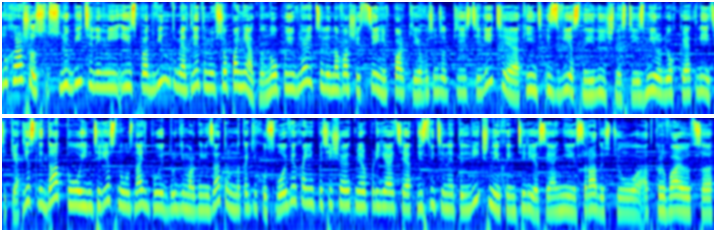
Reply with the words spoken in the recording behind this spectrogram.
ну хорошо, с, с любителями и с продвинутыми атлетами все понятно, но появляются ли на вашей сцене в парке 850-летия какие-нибудь известные личности из мира легкой атлетики? Если да, то интересно узнать будет другим организаторам, на каких условиях они посещают мероприятия. Действительно, это личные их интересы, и они с радостью открываются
